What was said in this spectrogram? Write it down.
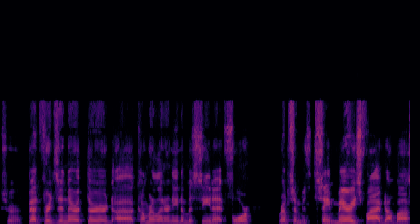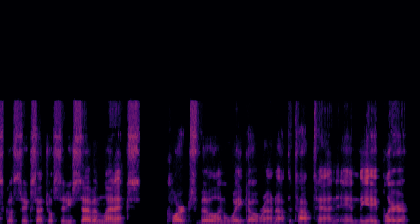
sure. Bedford's in there at third. Uh, Cumberland, Anita, Massena at four. Remsen St. Mary's five. Don Bosco six. Central City seven. Lenox, Clarksville, and Waco round out the top ten in the A player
